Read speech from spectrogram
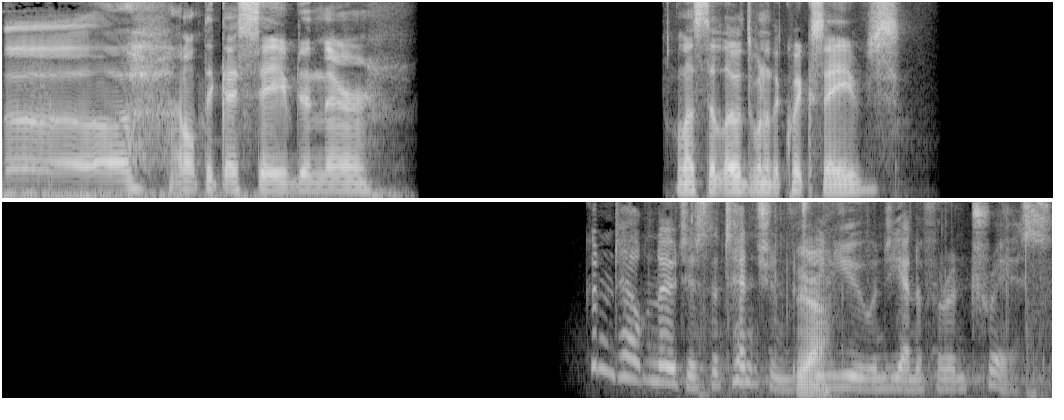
Ugh, I don't think I saved in there. Unless it loads one of the quick saves. Couldn't help notice the tension Yeah. between you and Yennefer and Triss.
